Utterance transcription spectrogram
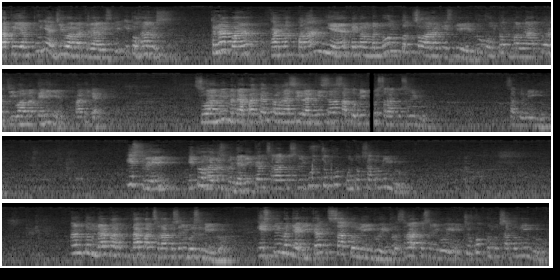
Tapi yang punya jiwa materialistik itu harus. Kenapa? Karena perannya memang menuntut seorang istri itu untuk mengatur jiwa materinya. Perhatikan. Suami mendapatkan penghasilan misal satu minggu seratus ribu. Satu minggu Istri itu harus menjadikan 100 ribu cukup untuk satu minggu. Antum dapat dapat 100 ribu seminggu, istri menjadikan satu minggu itu 100 ribu ini cukup untuk satu minggu.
